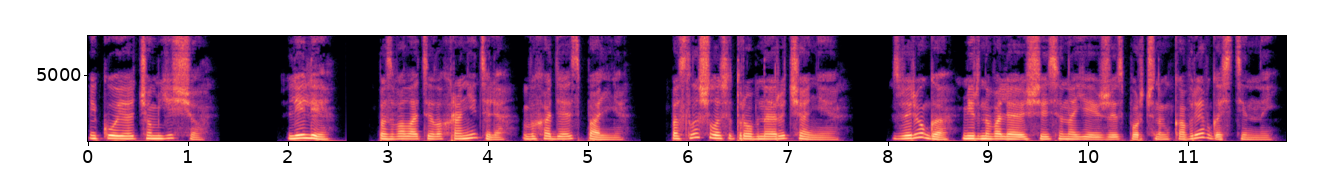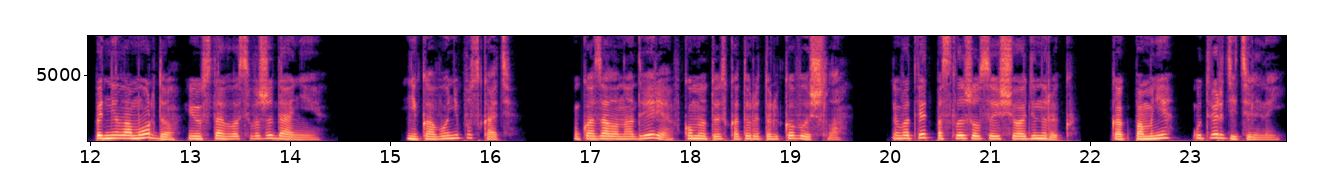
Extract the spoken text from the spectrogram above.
И кое о чем еще. «Лили!» – позвала телохранителя, выходя из спальни. Послышалось утробное рычание. Зверюга, мирно валяющаяся на ей же испорченном ковре в гостиной, подняла морду и уставилась в ожидании. «Никого не пускать», – указала на двери, в комнату, из которой только вышла. В ответ послышался еще один рык, как по мне, утвердительный.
